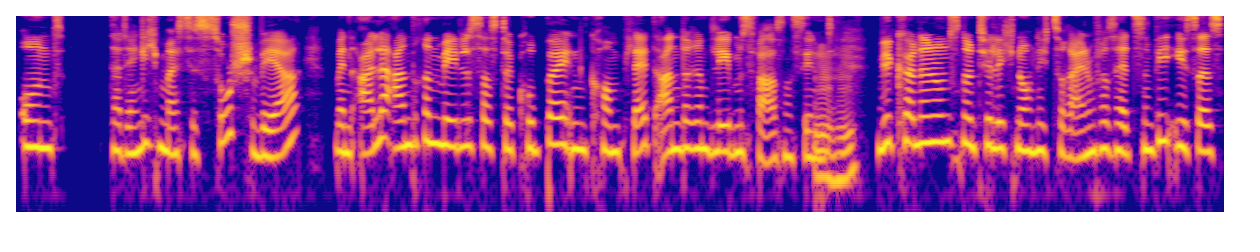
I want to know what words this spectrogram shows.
Und da denke ich mal, es ist so schwer, wenn alle anderen Mädels aus der Gruppe in komplett anderen Lebensphasen sind. Mhm. Wir können uns natürlich noch nicht so reinversetzen. Wie ist es,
